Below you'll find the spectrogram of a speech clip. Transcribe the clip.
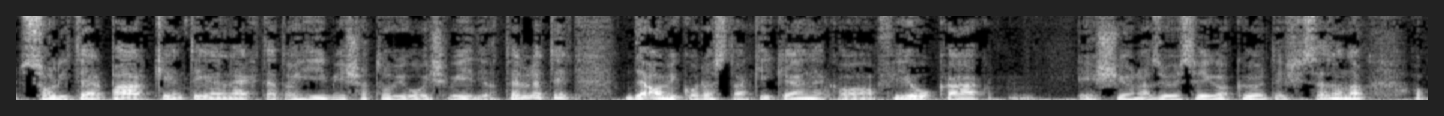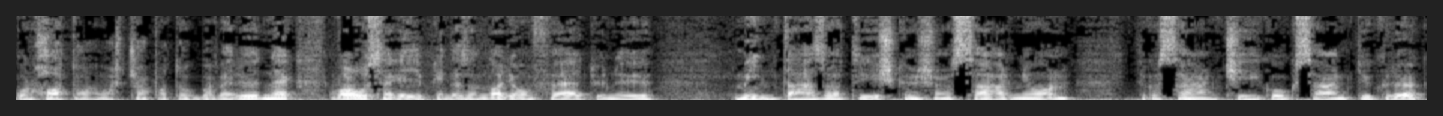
szoliter párként élnek, tehát a hím és a tojó is védi a területét, de amikor aztán kikelnek a fiókák, és jön az ősz vége a költési szezonnak, akkor hatalmas csapatokba verődnek. Valószínűleg egyébként ez a nagyon feltűnő mintázat is, különösen a szárnyon, ezek a szárnycsíkok, szárnytükrök,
